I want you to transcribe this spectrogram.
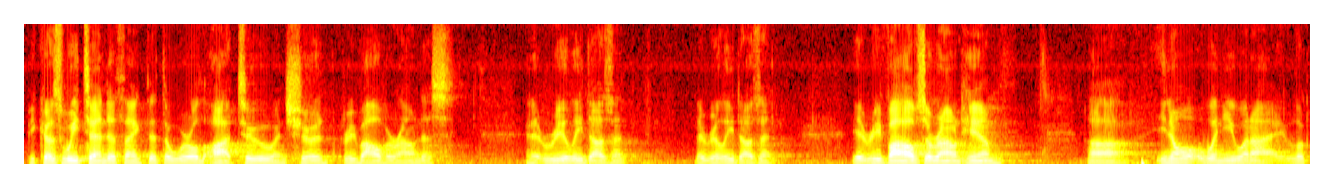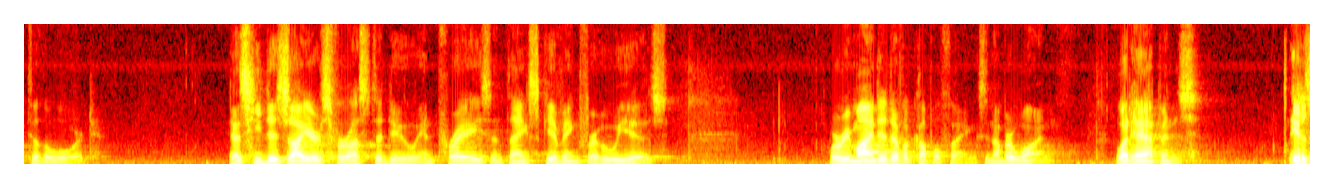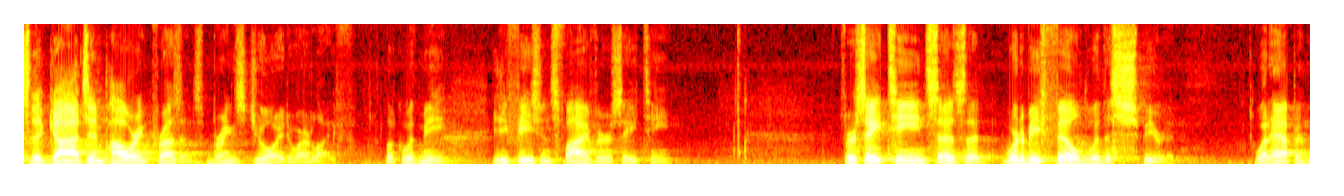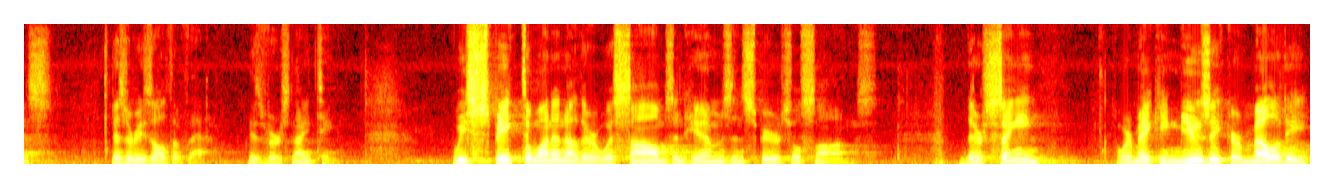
because we tend to think that the world ought to and should revolve around us. And it really doesn't. It really doesn't. It revolves around Him. Uh, you know, when you and I look to the Lord, as He desires for us to do in praise and thanksgiving for who He is, we're reminded of a couple things. Number one, what happens is that God's empowering presence brings joy to our life. Look with me in Ephesians 5, verse 18. Verse 18 says that we're to be filled with the Spirit. What happens as a result of that is verse 19. We speak to one another with psalms and hymns and spiritual songs. They're singing, we're making music or melody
